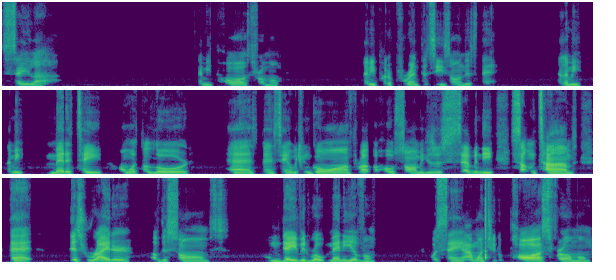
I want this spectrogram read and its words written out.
Selah. Let me pause for a moment. Let me put a parenthesis on this thing. And let me let me meditate on what the Lord has been saying. We can go on throughout the whole psalm because there's 70 something times that this writer of the Psalms, whom David wrote many of them, was saying, I want you to pause for a moment.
